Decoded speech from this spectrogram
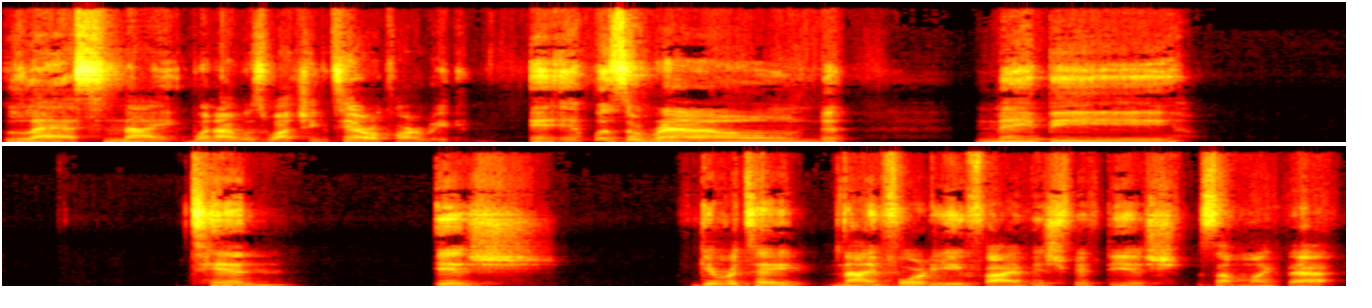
last night when I was watching tarot card reading. And it was around maybe 10 ish, give or take, 945 ish, 50 ish, something like that.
